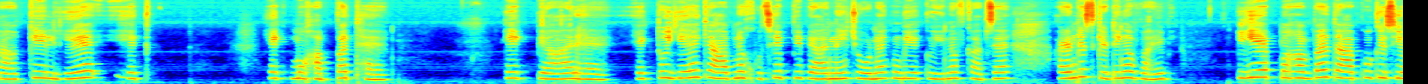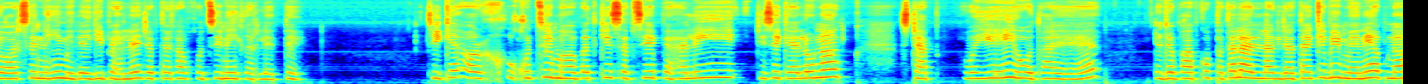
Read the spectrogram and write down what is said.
आपके लिए एक एक मोहब्बत है। एक प्यार है। एक तो ये है कि आपने खुद से भी प्यार नहीं छोड़ना है क्योंकि ये क्वीन ऑफ़ कप्स है। I am just getting a vibe ये मोहब्बत आपको किसी और से नहीं मिलेगी पहले जब तक आप खुद से नहीं कर लेते। ठीक है? और ख़ुद से मोहब्बत की सबसे पहली जिसे कह लो ना स्टेप वो यही होता है कि जब आपको पता लग जाता है कि भाई मैंने अपना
